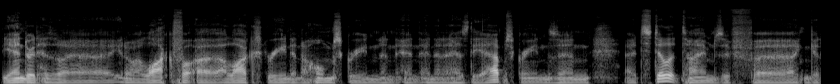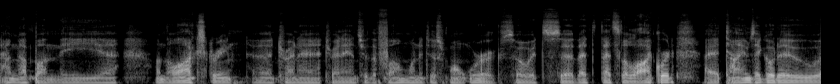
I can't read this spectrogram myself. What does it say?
the Android has a you know a lock fo- uh, a lock screen and a home screen, and, and, and then it has the app screens, and it's still at times if uh, I can get hung up on the uh, on the lock screen trying to trying to answer the phone when it just won't work. So it's that's that's a little awkward. I, at times I go to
